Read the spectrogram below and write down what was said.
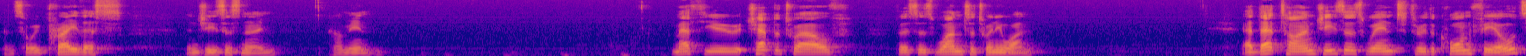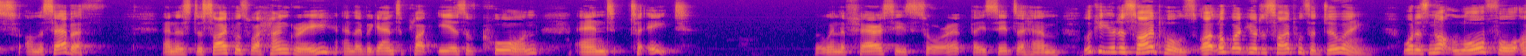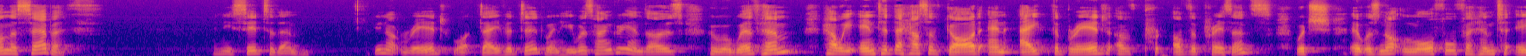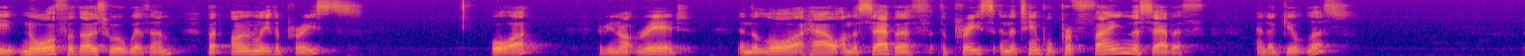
And so we pray this in Jesus' name. Amen. Matthew chapter 12, verses 1 to 21. At that time, Jesus went through the cornfields on the Sabbath, and his disciples were hungry, and they began to pluck ears of corn and to eat. But when the Pharisees saw it, they said to him, Look at your disciples. Look what your disciples are doing. What is not lawful on the Sabbath? And he said to them, you not read what David did when he was hungry and those who were with him? How he entered the house of God and ate the bread of, of the presence, which it was not lawful for him to eat, nor for those who were with him, but only the priests? Or have you not read in the law how on the Sabbath the priests in the temple profane the Sabbath and are guiltless?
